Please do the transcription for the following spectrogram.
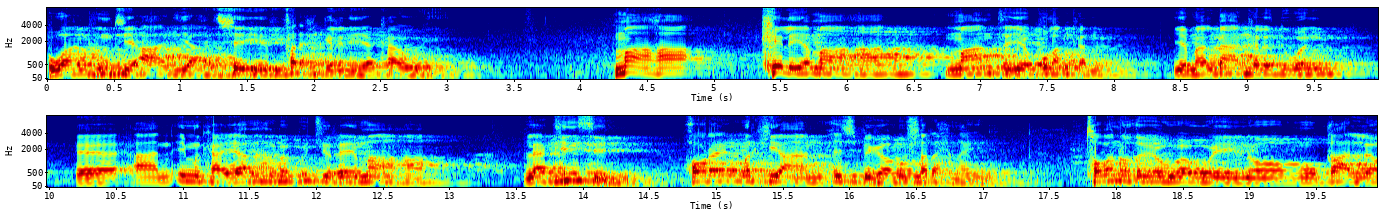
Waan runtii aad iyo aad shaygay farax gelinaya kaa weeye. Ma aha keliya ma aha maanta iyo kulankan iyo maalmaha kala duwan ee aan iminka ayaamahanba ku jiray ma aha. Laakiinse hore markii aan xisbiga u sharaxnayn toban odayoo waaweyn oo muuqaal leh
